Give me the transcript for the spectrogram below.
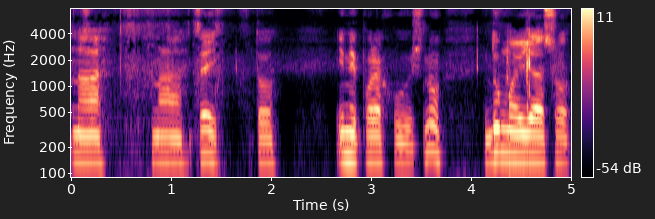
на, на цей то і не порахуєш. Ну, думаю я, що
